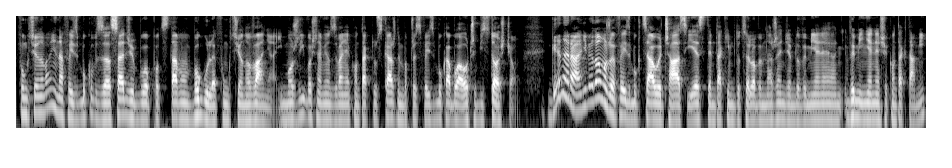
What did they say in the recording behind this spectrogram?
funkcjonowanie na Facebooku w zasadzie było podstawą w ogóle funkcjonowania i możliwość nawiązywania kontaktu z każdym poprzez Facebooka była oczywistością. Generalnie wiadomo, że Facebook cały czas jest tym takim docelowym narzędziem do wymieniania, wymieniania się kontaktami,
